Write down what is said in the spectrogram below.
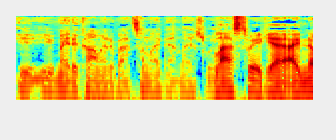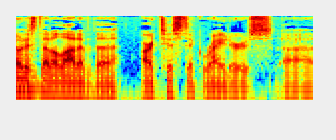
you, you made a comment about something like that last week. Last week, yeah, I noticed Mm-hmm. that a lot of the artistic writers uh,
